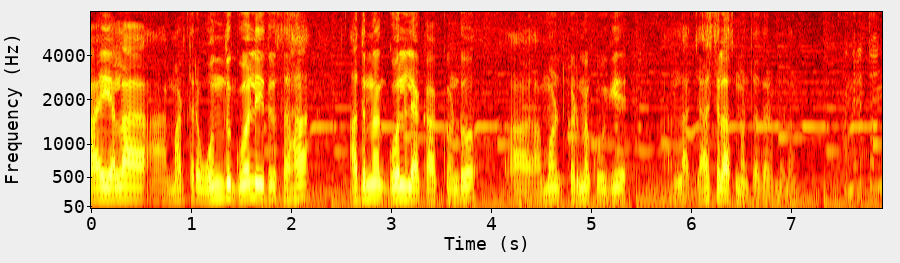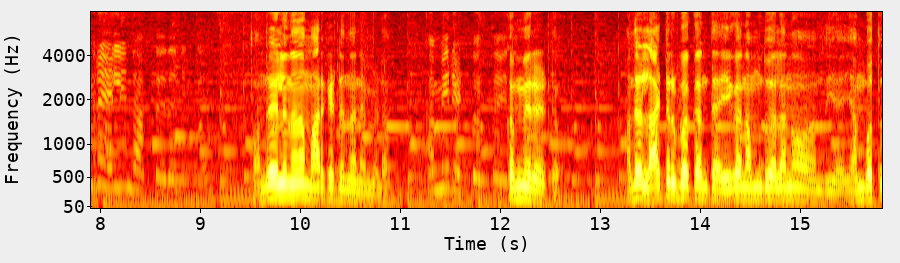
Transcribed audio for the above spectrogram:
ಕಾಯಿ ಎಲ್ಲ ಮಾಡ್ತಾರೆ. ಒಂದು ಗೋಲಿ ಇದ್ರೂ ಸಹ ಅದನ್ನು ಗೋಲಿ ಲೆಕ್ಕ ಹಾಕ್ಕೊಂಡು ಅಮೌಂಟ್ ಕಡಿಮೆ ಹೋಗಿ ಅಲ್ಲ ಜಾಸ್ತಿ ಲಾಸ್ ಮಾಡ್ತಾ ಇದ್ದಾರೆ ಮೇಡಮ್ ಅಂದರೆ ತೊಂದರೆ ಎಲ್ಲಿಂದ ಆಗ್ತಾ ಇದೆ ನಿಮಗೆ? ತೊಂದರೆ ಇಲ್ಲಿಂದ ಮಾರ್ಕೆಟಿಂದಾನೆ ಮೇಡಮ್ ಕಮ್ಮಿ ರೇಟ್ ಬರ್ತಾ ಇದೆ. ಕಮ್ಮಿ ರೇಟು ಅಂದರೆ ಲಾಟ್ ಇರ್ಬೇಕಂತೆ ಈಗ ನಮ್ಮದು ಎಲ್ಲನೂ ಒಂದು ಎಂಬತ್ತು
